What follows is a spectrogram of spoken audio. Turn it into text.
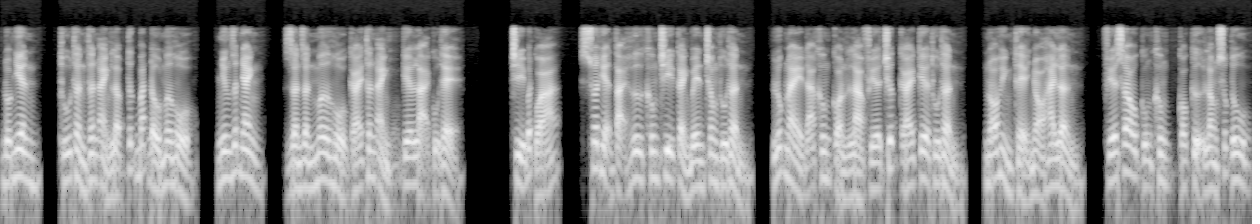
Đột nhiên, thú thần thân ảnh lập tức bắt đầu mơ hồ, nhưng rất nhanh, dần dần mơ hồ cái thân ảnh kia lại cụ thể. Chỉ bất quá xuất hiện tại hư không chi cảnh bên trong thú thần, lúc này đã không còn là phía trước cái kia thú thần, nó hình thể nhỏ hai lần, phía sau cũng không có cự long xúc tu.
